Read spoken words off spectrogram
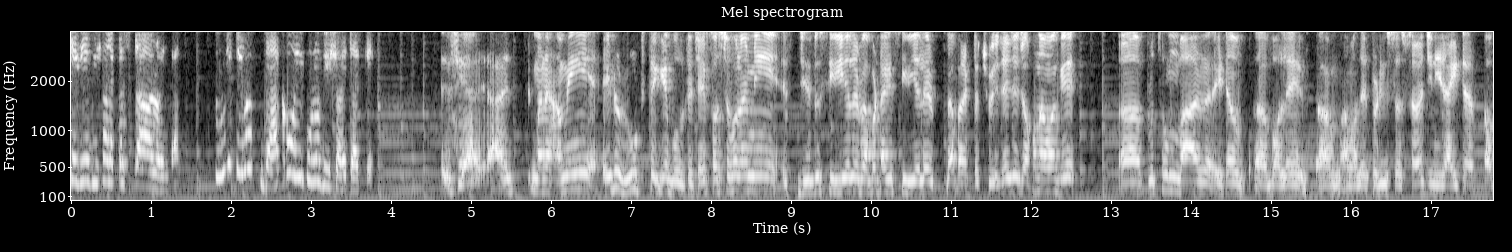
সে গিয়ে বিশাল একটা স্টার হয়ে গেল। তুমি কীভাবে দেখো এই পুরো বিষয়টাকে? মানে আমি একটু রুট থেকে বলতে চাই। ফার্স্ট অফ অল আমি যেহেতু সিরিয়ালের ব্যাপারটাকে সিরিয়ালের ব্যাপার একটা ছুঁয়ে যায় যে যখন আমাকে প্রথমবার এটা বলে আমাদের প্রডিউসার স্যার যিনি writer of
